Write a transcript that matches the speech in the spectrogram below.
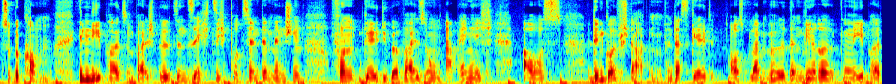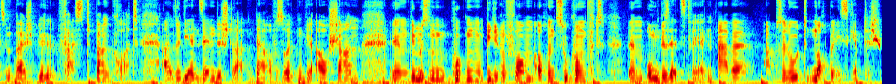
zu bekommen. In Nepal zum Beispiel sind 60 Prozent der Menschen von Geldüberweisungen abhängig aus den Golfstaaten. Wenn das Geld ausbleiben würde, dann wäre Nepal zum Beispiel fast bankrott. Also die Entsendestaaten, darauf sollten wir auch schauen. Ähm, wir müssen gucken, wie die Reformen auch in Zukunft ähm, umgesetzt werden. Aber absolut, noch bin ich skeptisch.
